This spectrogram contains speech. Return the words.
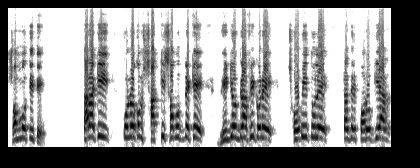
সম্মতিতে। তারা কি কোন রকম সাক্ষী সাবুত রেখে ভিডিওগ্রাফি করে ছবি তুলে তাদের পরকিয়ার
